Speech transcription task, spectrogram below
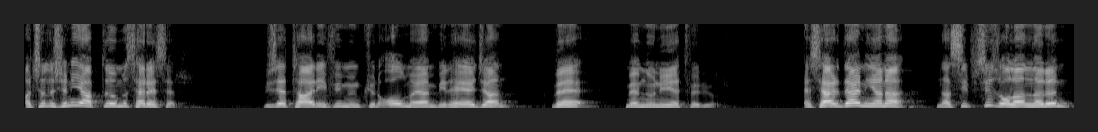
Açılışını yaptığımız her eser bize tarifi mümkün olmayan bir heyecan ve memnuniyet veriyor. Eserden yana nasipsiz olanların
